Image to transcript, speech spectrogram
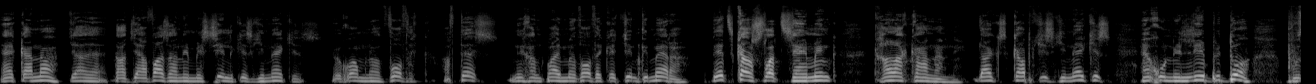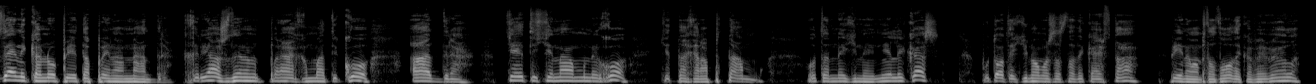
έκανα και τα διαβάζανε οι μεσήλικες γυναίκες. Εγώ ήμουν 12. Αυτές είχαν πάει με 12 εκείνη τη μέρα. Έτσι κάνουν slut shaming. Καλά κάνανε. Εντάξει, κάποιες γυναίκες έχουν λίπητο που δεν ικανοποιείται από έναν άντρα. Χρειάζονται έναν πραγματικό άντρα. Και έτυχε να ήμουν εγώ και τα γραπτά μου. Όταν έγινε ενήλικας, που τότε γινόμασταν στα 17, πίναμε από τα 12 βέβαια, αλλά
